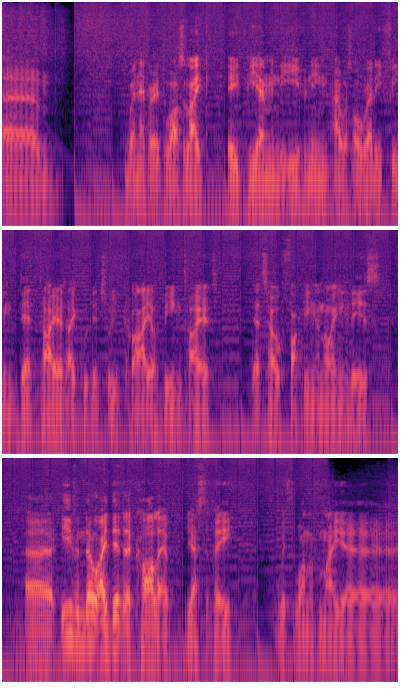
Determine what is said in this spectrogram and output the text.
Um, whenever it was like 8 p.m. in the evening, I was already feeling dead tired. I could literally cry of being tired. That's how fucking annoying it is. Uh, even though I did a collab yesterday with one of my uh,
